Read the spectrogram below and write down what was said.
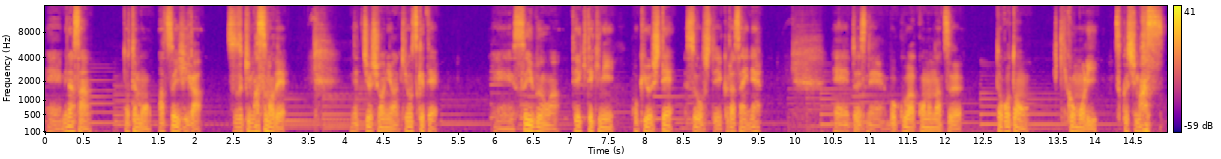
えー、皆さん、とても暑い日が続きますので、熱中症には気をつけて、えー、水分は定期的に補給して過ごしてくださいね。えっとですね、僕はこの夏、とことん引きこもり尽くします。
